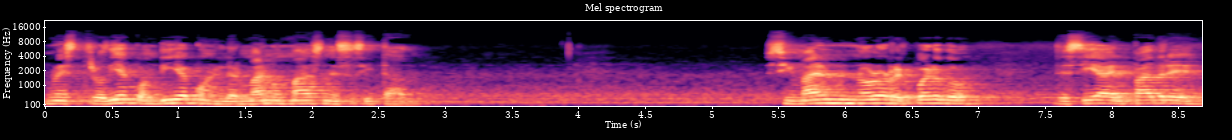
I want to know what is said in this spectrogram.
nuestro día con día con el hermano más necesitado. Si mal no lo recuerdo, decía el padre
